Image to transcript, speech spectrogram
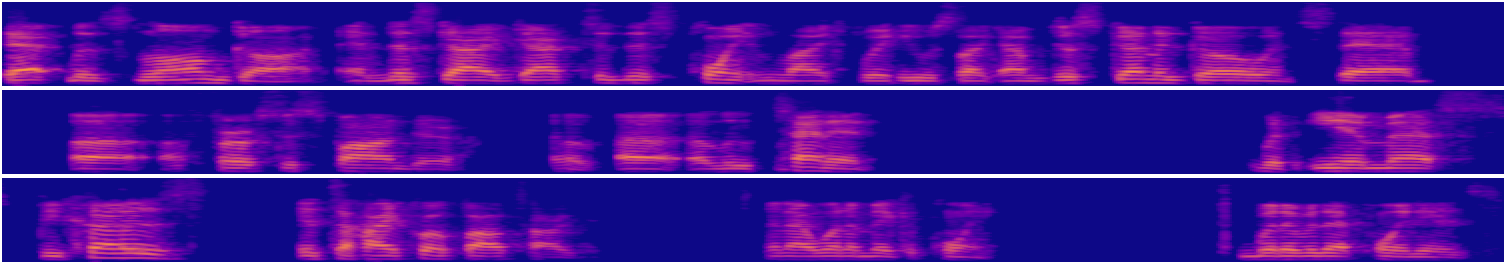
That was long gone. And this guy got to this point in life where he was like, I'm just going to go and stab uh, a first responder, a, a, a lieutenant with EMS because it's a high profile target. And I want to make a point, whatever that point is.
